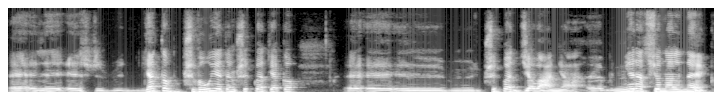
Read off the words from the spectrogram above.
E, e, e, ja to przywołuję ten przykład jako przykład działania nieracjonalnego,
